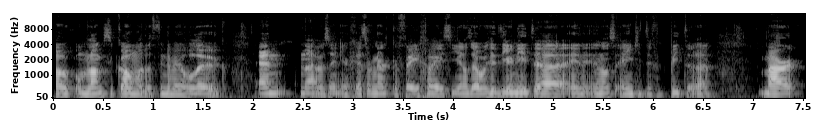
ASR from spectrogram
ook om langs te komen, want dat vinden we heel leuk. En nou, we zijn eergisteren ook naar het café geweest hier en zo. We zitten hier niet eh, in, in ons eentje te verpieteren. Maar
